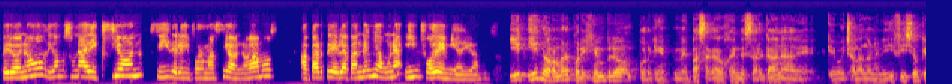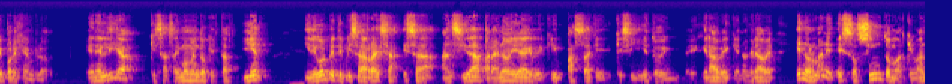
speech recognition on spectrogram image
pero no, digamos, una adicción ¿sí? de la información, no hagamos, aparte de la pandemia, una infodemia, digamos. Y, es normal, por ejemplo, porque me pasa acá con gente cercana de, que voy charlando en el edificio, que, por ejemplo, en el día quizás hay momentos que estás bien y de golpe te empieza a agarrar esa, esa ansiedad, paranoia de qué pasa, que, si esto es grave, que no es grave. ¿Es normal esos síntomas que van,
